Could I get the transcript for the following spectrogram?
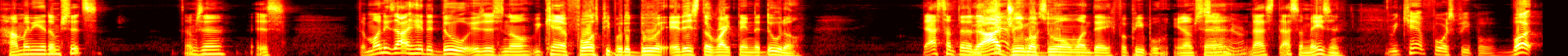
how many of them shits? You know what I'm saying it's the money's out here to do. Is just you know we can't force people to do it. It is the right thing to do though. That's something that We I dream of doing people. one day for people. You know what I'm saying? That's that's amazing. we can't force people, but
